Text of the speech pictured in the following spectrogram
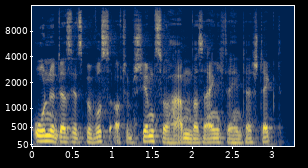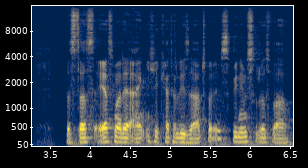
ohne das jetzt bewusst auf dem Schirm zu haben, was eigentlich dahinter steckt, dass das erstmal der eigentliche Katalysator ist? Wie nimmst du das wahr?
